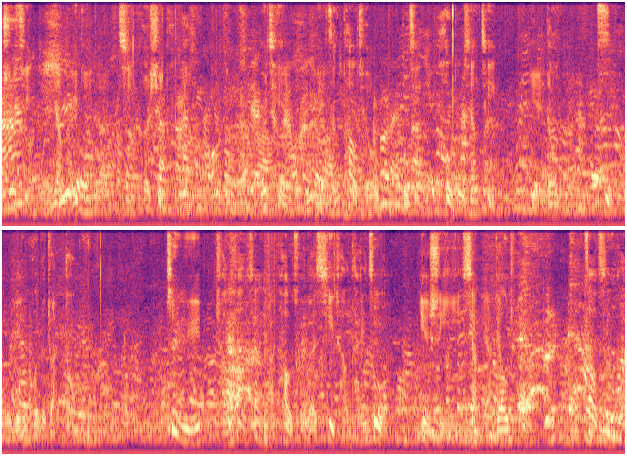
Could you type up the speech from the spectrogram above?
织锦纹样为底的几何式图案，而且每层套球不仅厚度相近。也都能自由灵活地转动。至于盛放象牙套球的细长台座，也是以象牙雕成，造型很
